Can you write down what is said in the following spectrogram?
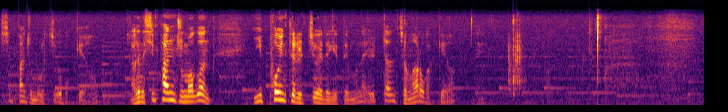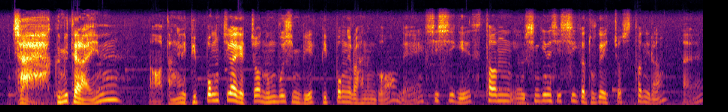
심판 주먹으로 찍어 볼게요. 아 근데 심판 주먹은 이 포인트를 찍어야 되기 때문에 일단 정화로 갈게요. 네. 자, 그 밑에 라인 어, 당연히 빛봉 찍어야겠죠. 눈부신 빛, 빛봉으로 하는 거. 네, CC기, stun, 신기는 CC기가 두 개 있죠. stun이랑 네,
